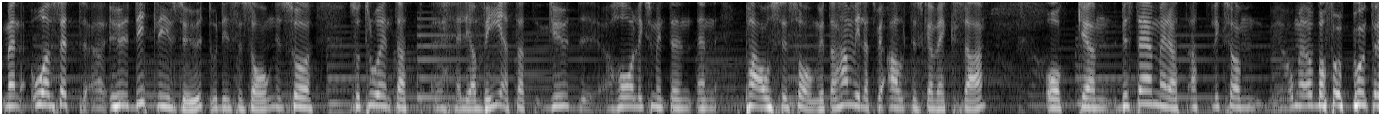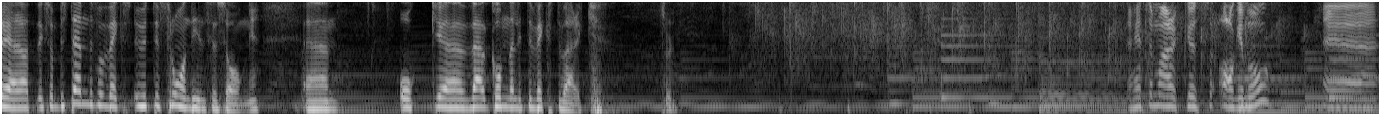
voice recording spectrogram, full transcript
Men oavsett eh, hur ditt liv ser ut och din säsong så, så tror jag inte att, eh, eller jag vet att Gud har liksom inte en, en paussäsong utan han vill att vi alltid ska växa. Och eh, bestäm er att, att liksom, om jag bara får uppmuntra er, att liksom bestäm dig för att växa utifrån din säsong. och välkomna lite växtverk. Jag heter Marcus Agemo. Eh,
